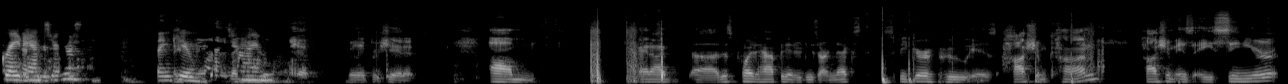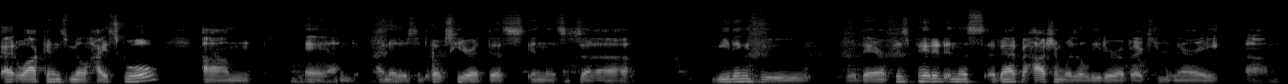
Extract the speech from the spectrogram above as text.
great thank answers. You. Thank you. Thank you. Really appreciate it. Um, and I, uh, at this point, happy to introduce our next speaker, who is Hasham Khan. Hasham is a senior at Watkins Mill High School, um, and I know there's some folks here at this in this uh, meeting who were there and participated in this event. But Hasham was a leader of an extraordinary um,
